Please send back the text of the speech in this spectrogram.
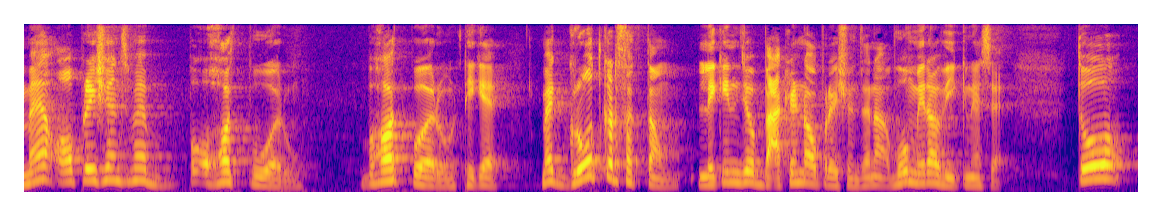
मैं ऑपरेशंस में बहुत पुअर हूँ, बहुत पुअर हूँ, ठीक है? मैं ग्रोथ कर सकता हूँ, लेकिन जो बैक एंड ऑपरेशन है ना, वो मेरा वीकनेस है। तो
